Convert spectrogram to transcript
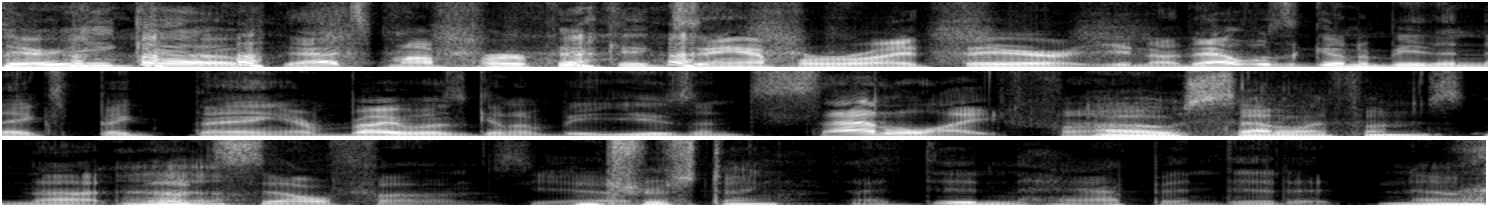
There you go. That's my perfect example right there. You know, that was going to be the next big thing. Everybody was going to be using satellite phones, Oh, satellite phones. not not cell phones. Yeah, Interesting. that didn't happen, did it? No.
